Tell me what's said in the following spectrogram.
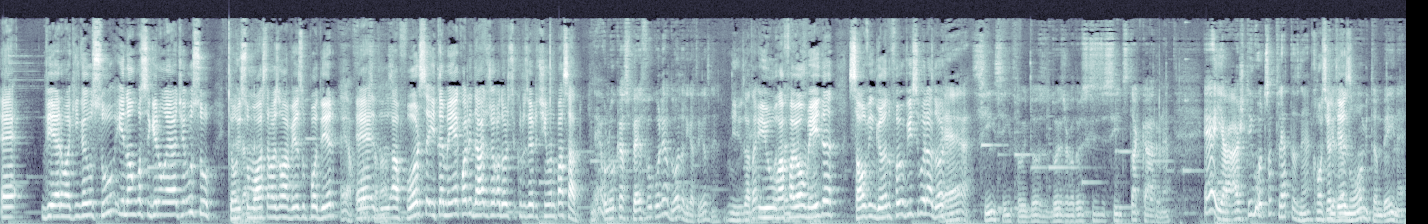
é, vieram aqui em Canguçu e não conseguiram ganhar de Canguçu. Então É isso verdade. mostra mais uma vez o poder, É, a força é, a força e também a qualidade dos jogadores que o Cruzeiro tinha ano passado. É, o Lucas Pérez foi o goleador da Liga 3, né? E, exata- É, e o Rafael. Almeida, salvo engano, foi o vice-goleador. É, sim, sim, foi dois, dois jogadores que se, destacaram, né? É, e acho que tem outros atletas, né? Com certeza. De renome também, né?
